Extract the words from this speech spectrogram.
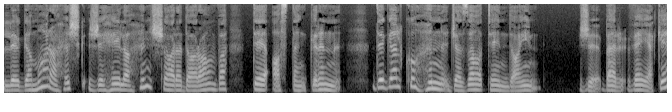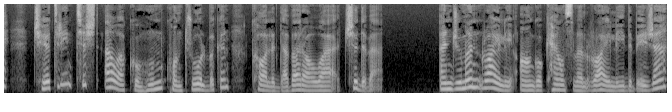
لگمارا هشک جهیلا هن شارداران و ته آستن کرن دگل که هن جزا تین داین. جه بر ویا که چترین تشت او که هن کنترول بکن کال دورا و چه دبه. انجومن رایلی آنگو کانسلر رایلی دبیجه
